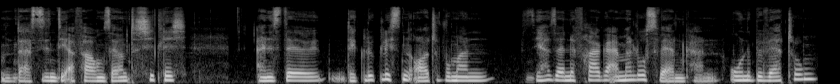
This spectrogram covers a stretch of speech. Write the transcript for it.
und da sind die Erfahrungen sehr unterschiedlich, eines der, der glücklichsten Orte, wo man ja, seine Frage einmal loswerden kann. Ohne Bewertung,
